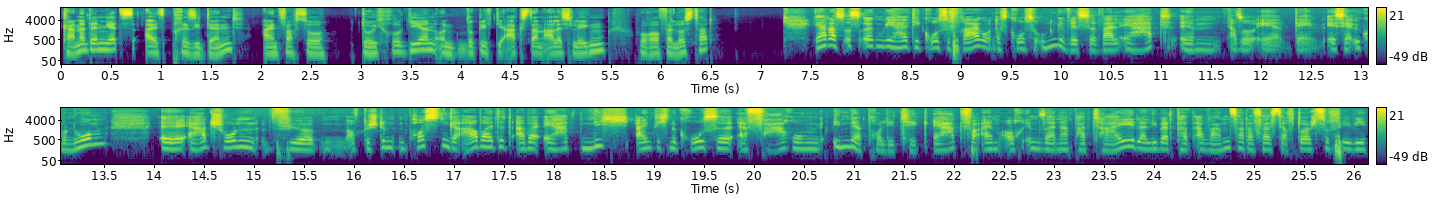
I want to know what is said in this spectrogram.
Kann er denn jetzt als Präsident einfach so durchregieren und wirklich die Axt an alles legen, worauf er Lust hat? Ja, das ist irgendwie halt die große Frage und das große Ungewisse, weil er hat, ähm, also er, der, er ist ja Ökonom, äh, er hat schon für auf bestimmten Posten gearbeitet, aber er hat nicht eigentlich eine große Erfahrung in der Politik. Er hat vor allem auch in seiner Partei La Libertad Avanza, das heißt auf Deutsch so viel wie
